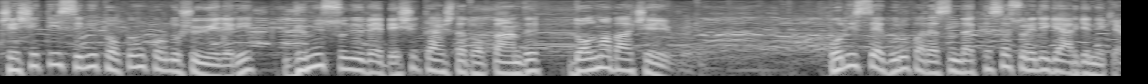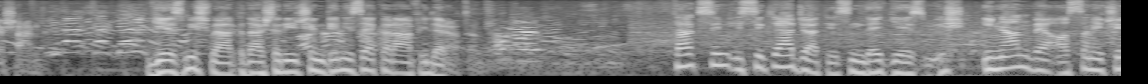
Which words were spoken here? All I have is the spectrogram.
Çeşitli sivil toplum kuruluşu üyeleri Gümüşsuyu ve Beşiktaş'ta toplandı, Dolmabahçe'ye yürüdü. Polisle grup arasında kısa süreli gerginlik yaşandı. Gezmiş ve arkadaşları için denize karanfiller atıldı. Taksim İstiklal Caddesi'nde gezmiş, inan ve aslan için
